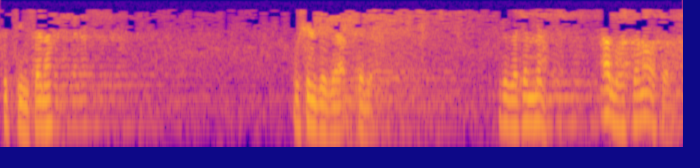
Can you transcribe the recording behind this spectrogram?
ستين سنة. وش الجزاء؟ جزاء جنات عرضها السماوات والأرض.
